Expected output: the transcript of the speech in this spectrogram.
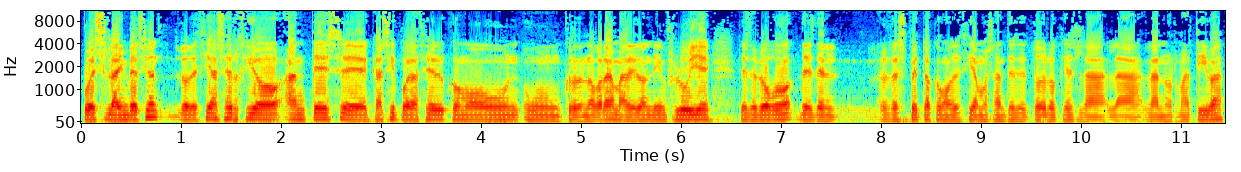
Pues la inversión, lo decía Sergio antes, eh, casi por hacer como un, un cronograma de dónde influye, desde luego, desde el respeto, como decíamos antes, de todo lo que es la, la- la normativa,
